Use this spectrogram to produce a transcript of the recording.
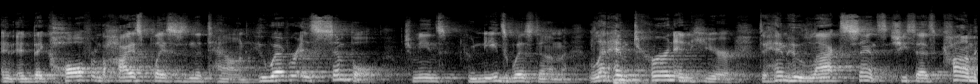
And, and they call from the highest places in the town. Whoever is simple, which means who needs wisdom, let him turn in here. To him who lacks sense, she says, Come,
